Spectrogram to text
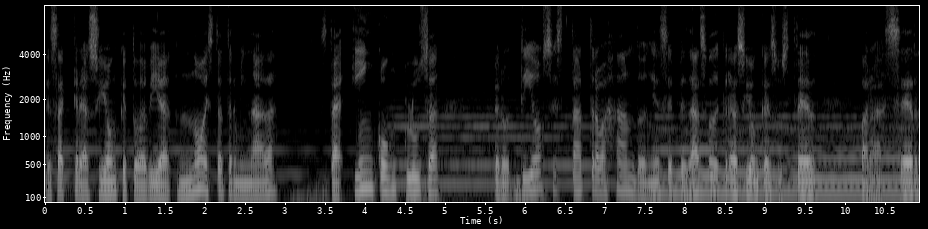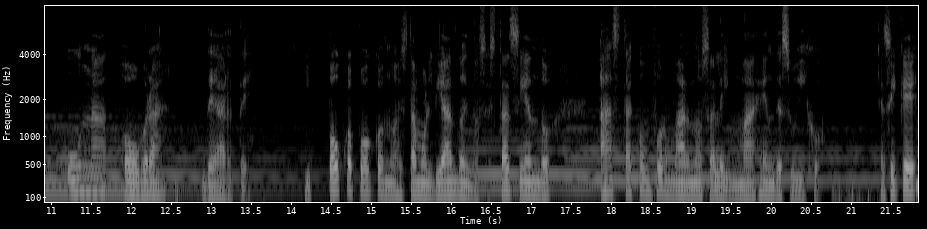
esa creación que todavía no está terminada, está inconclusa, pero Dios está trabajando en ese pedazo de creación que es usted para hacer una obra de arte. Y poco a poco nos está moldeando y nos está haciendo hasta conformarnos a la imagen de su Hijo. Así que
